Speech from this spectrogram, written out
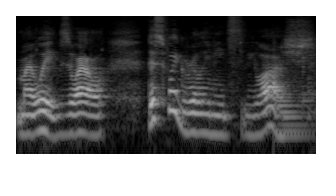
my wigs. Wow, this wig really needs to be washed.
